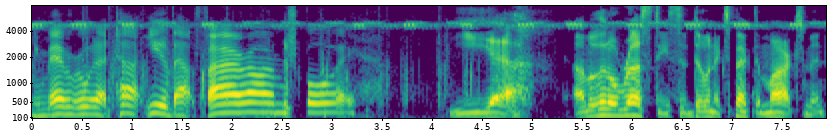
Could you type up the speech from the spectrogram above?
Remember what I taught you about firearms, boy? Yeah. I'm a little rusty, so don't expect a marksman.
